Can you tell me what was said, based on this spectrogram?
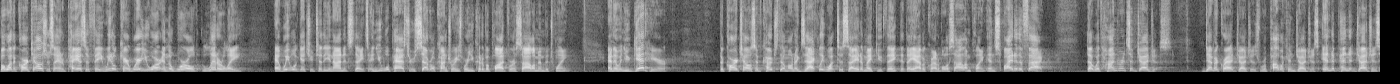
But what the cartels are saying, pay us a fee, we don't care where you are in the world, literally, and we will get you to the United States. And you will pass through several countries where you could have applied for asylum in between. And then when you get here, the cartels have coached them on exactly what to say to make you think that they have a credible asylum claim, in spite of the fact that with hundreds of judges, Democrat judges, Republican judges, independent judges,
